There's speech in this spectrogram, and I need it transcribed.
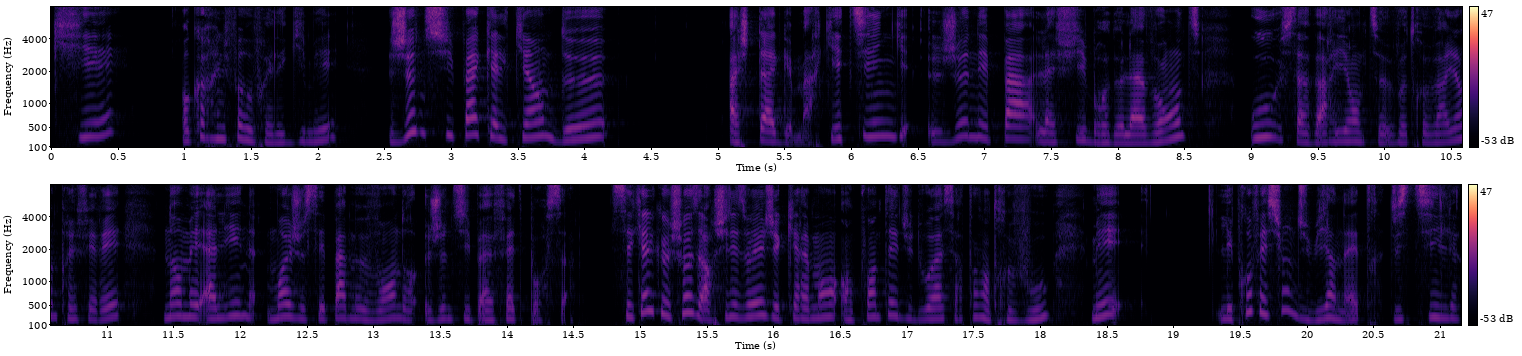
qui est, encore une fois, ouvrez les guillemets, je ne suis pas quelqu'un de hashtag marketing, je n'ai pas la fibre de la vente ou sa variante, votre variante préférée. Non mais Aline, moi je ne sais pas me vendre, je ne suis pas faite pour ça. C'est quelque chose, alors je suis désolée, j'ai carrément en pointé du doigt certains d'entre vous, mais les professions du bien-être, du style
